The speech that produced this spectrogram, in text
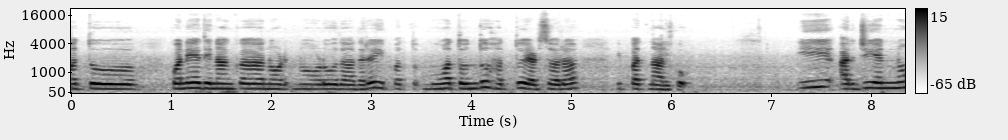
ಮತ್ತು ಕೊನೆಯ ದಿನಾಂಕ ನೋಡಿ, ನೋಡುವುದಾದರೆ ಇಪ್ಪತ್ತು, ಮೂವತ್ತೊಂದು, ಹತ್ತು, ಎರಡು ಸಾವಿರ ಇಪ್ಪತ್ತ್ನಾಲ್ಕು ಈ ಅರ್ಜಿಯನ್ನು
